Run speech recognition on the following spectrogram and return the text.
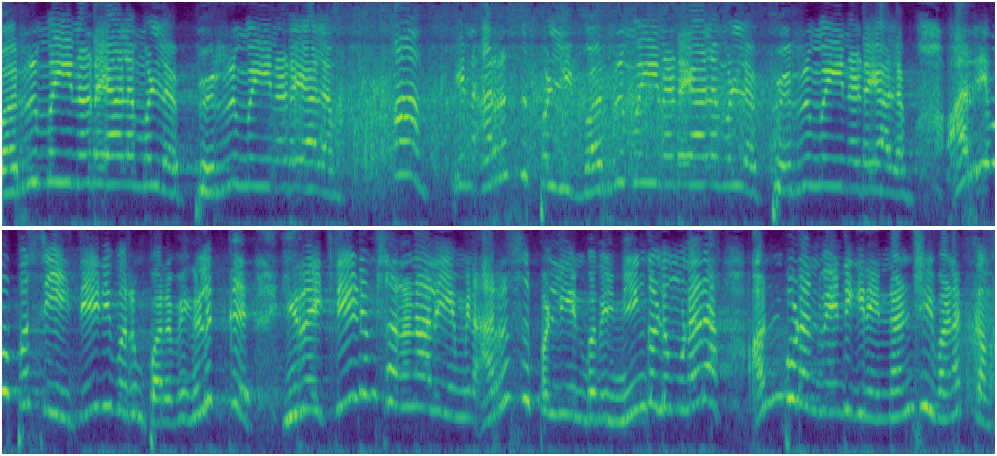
வறுமையின் அடையாளம் அல்ல பெருமையின் அடையாளம். ஆம் என் அரசு பள்ளி வறுமையின் அடையாளம் அல்ல பெருமையின் அடையாளம். அறிவு பசியை தேடி வரும் பறவைகளுக்கு இறை தேடும் சரணாலயம் என் அரசு பள்ளி என்பதை நீங்களும் உணர அன்புடன் வேண்டுகிறேன் நன்றி வணக்கம்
